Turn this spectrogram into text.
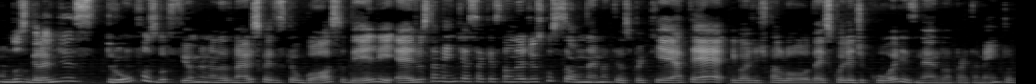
um dos grandes trunfos do filme, uma das maiores coisas que eu gosto dele, é justamente essa questão da discussão, né, Matheus? Porque até, igual a gente falou, da escolha de cores, né, do apartamento,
